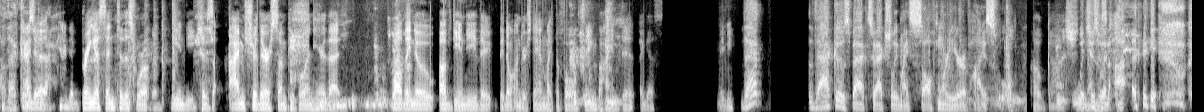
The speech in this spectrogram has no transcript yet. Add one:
Oh, that kind of kind of bring us into this world of D and D? Because I'm sure there are some people in here that, while they know of D and D, they they don't understand like the full thing behind it. I guess maybe. That that goes back to actually my sophomore year of high school, Oh gosh, which No, is when just I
